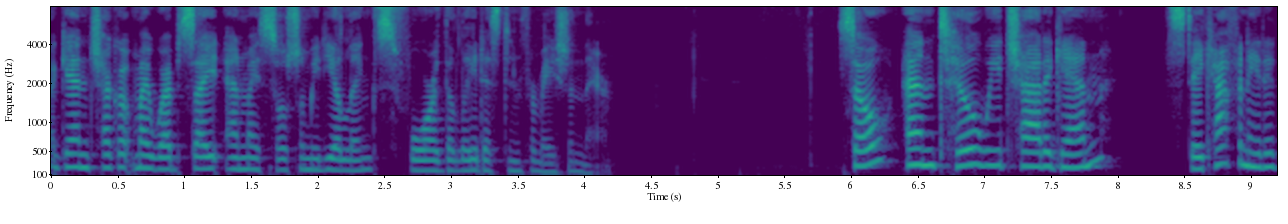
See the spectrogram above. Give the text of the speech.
again, check out my website and my social media links for the latest information there. So, until we chat again, stay caffeinated.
